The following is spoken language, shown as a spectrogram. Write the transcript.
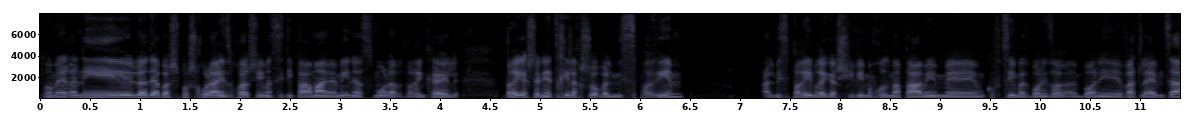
אתה אומר, אני לא יודע, בש- בשכונה אני זוכר שאם עשיתי פעמיים ימינה, שמאלה ודברים כאלה. ברגע שאני אתחיל לחשוב על מספרים, על מספרים, רגע, 70% מהפעמים אה, הם קופצים, אז בוא, נזר... בוא אני אבעט לאמצע.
